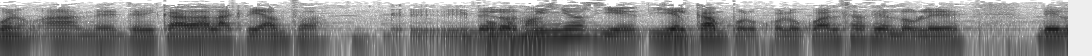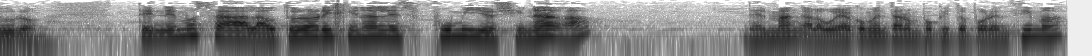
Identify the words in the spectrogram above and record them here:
Bueno, de- dedicada a la crianza Y de los más. niños y, y el campo, con lo cual se hacía el doble de duro. Tenemos al autor original es Fumi Yoshinaga, del manga, lo voy a comentar un poquito por encima.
